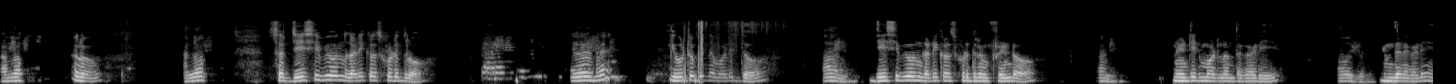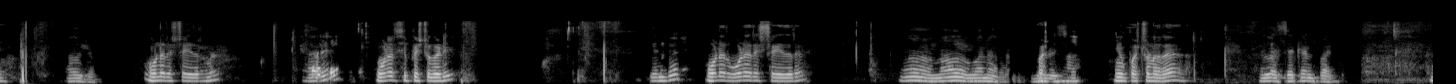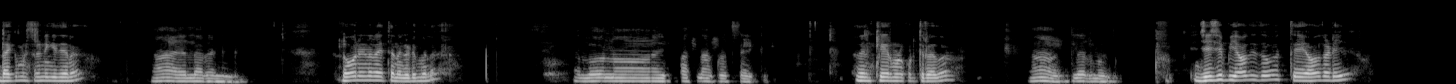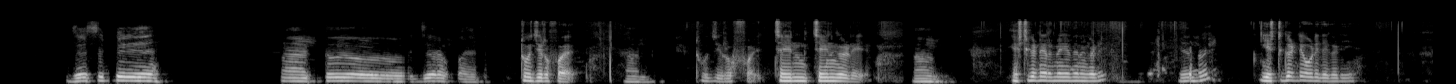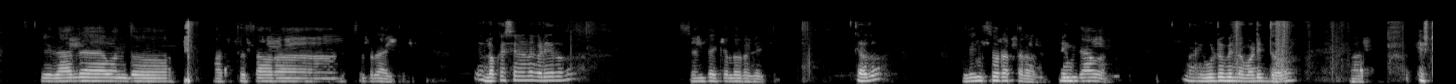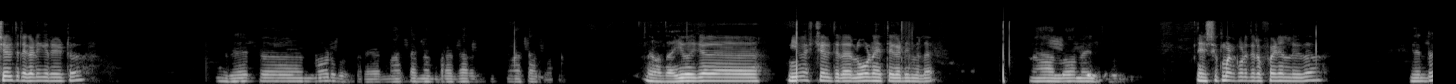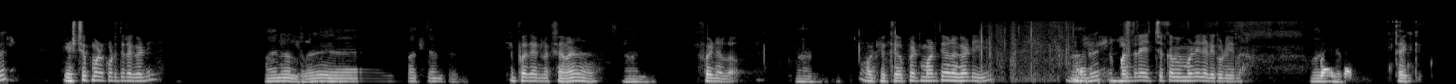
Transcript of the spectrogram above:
Hello? Hello? Hello? Sir J C B ಒಂದು ಗಾಡಿ ಕಳ್ಸ್ಕೊಟ್ಟಿದ್ರು ಹೇಳ್ರಿ. ಯೂಟ್ಯೂಬಿಂದ ಮಾಡಿದ್ದು. ಹಾಂ. ಜೆ ಸಿ ಬಿ ಒಂದು ಗಾಡಿ ಕಳ್ಸ್ಕೊಟ್ಟಿದ್ರು ನಿಮ್ ಫ್ರೆಂಡು ಹಾಂ. ನೈನ್ಟೀನ್ ಮಾಡಲ್ ಅಂತ ಗಾಡಿ. ಹೌದು. ನಿಮ್ದೇನ ಗಾಡಿ? ಹೌದು. ಓನರ್ ಎಷ್ಟಾಗಿದ್ರಣ್ಣ ಯಾರು? ಓನರ್ಶಿಪ್ ಎಷ್ಟು ಗಾಡಿ? ಏನ್ರಿ? ಓನರ್ ಓನರ್ ಎಷ್ಟ ಇದಾರೆ ಹಾ ನಾವು ಓನರ್ ನೀವು ಫಸ್ಟ್ ಓನರ ಎಲ್ಲ ಸೆಕೆಂಡ್ ಪಾರ್ಟಿ ಡಾಕ್ಯುಮೆಂಟ್ಸ್ ರನ್ನಿಂಗ್ ಇದೆಯಾ? ಹಾಂ ಎಲ್ಲ ರನ್ನಿಂಗ್ ಲೋನ್ ಏನಾರ ಆಯ್ತಾನ ಗಾಡಿ ಮೇಲೆ? ಲೋನ್ ಇಪ್ಪತ್ನಾಲ್ಕು ಐತಿ. ಅದನ್ನ ಕ್ಲಿಯರ್ ಮಾಡ್ಕೊಡ್ತೀರಾ ಅದು? ಹಾ ಕ್ಲಿಯರ್ ಮಾಡಿ. ಜೆ ಸಿ ಬಿ ಯಾವ್ದಿದು ಮತ್ತೆ ಯಾವ ಗಾಡಿ? J C P two zero five two zero five ಹಾಂ. Two zero five chain chain ಗಾಡಿ. ಹಾಂ. ಎಷ್ಟು ಗಂಟೆ ರನ್ ಆಗಿದೆ ಗಾಡಿ? ಏನ್ರಿ? ಎಷ್ಟು ಗಂಟೆ ಓಡಿದೆ ಗಾಡಿ? ಈಗಾಗಲೇ ಒಂದು ಹತ್ತು ಸಾವಿರ ಚಿಲ್ಲರೆ ಆಯ್ತು. ಲೊಕೇಶನ್ ಏನ ಗಾಡಿ ಇರೋದು? ಸಂತೆ ಕೆಲವರಿಗೆ ಐತಿ ಯಾವುದು? ಲಿಂಗ್ಸೂರ್ ಹತ್ರ ನಿಮ್ದು ಯಾವ ನಾನು ಯೂಟ್ಯೂಬಿಂದ ಮಾಡಿದ್ದು. ಎಷ್ಟು ಹೇಳ್ತೀರಾ ಗಡಿಗೆ ರೇಟು ರೇಟ್ ನೋಡ್ಬೇಕ್ರೆ ಮಾತಾಡ್ ನಮ್ಮ ಬ್ರದರ್ ಮಾತಾಡ್ಬೇಕು. ಹೌದಾ? ಇವಾಗ ನೀವೆಷ್ಟು ಹೇಳ್ತೀರಾ? ಲೋನ್ ಐತೆ ಗಡಿ ಮೇಲೆ? ಹಾ ಲೋನ್ ಐತಿ. ಎಷ್ಟಕ್ಕೆ ಮಾಡ್ಕೊಡ್ತೀರಾ ಫೈನಲ್ ಇದು? ಏನ್ರಿ? ಎಷ್ಟಕ್ಕೆ ಮಾಡ್ಕೊಡ್ತೀರಾ ಗಾಡಿ? ಫೈನಲ್ ರೀ ಇಪ್ಪತ್ತೆಂಟು ಇಪ್ಪತ್ತೆಂಟು ಲಕ್ಷನಾ? ಹಾಂ. ಫೈನಲ್ ಹಾಂ. ಓಕೆ ಓಕೆ ಅಪ್ಡೇಟ್ ಮಾಡ್ತೀವಿ ನಾ ಗಾಡಿ? ಹಾಂ ರೀ. ಬಂದರೆ ಹೆಚ್ಚು ಕಮ್ಮಿ ಮಾಡಿ ಗಾಡಿ ಕೊಡಿ ಓಕೆ ಥ್ಯಾಂಕ್ ಯು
